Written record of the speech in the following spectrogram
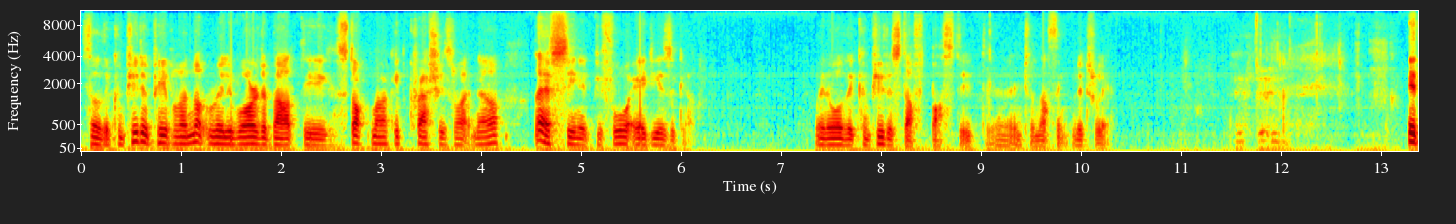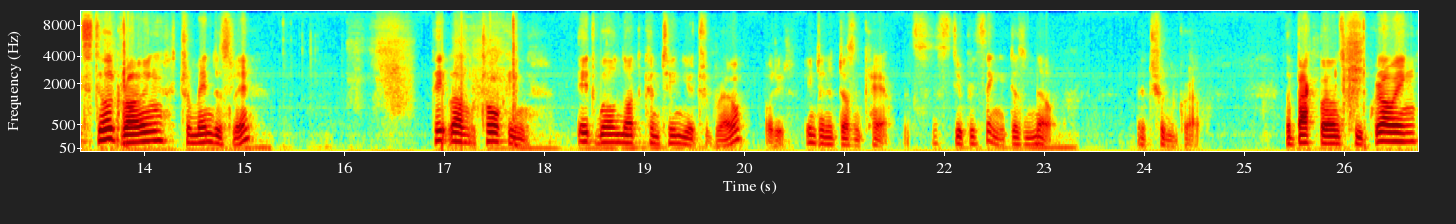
So the computer people are not really worried about the stock market crashes right now. They have seen it before eight years ago, when all the computer stuff busted uh, into nothing, literally. It's still growing tremendously. People are talking, it will not continue to grow, but it, internet doesn't care. It's a stupid thing, it doesn't know. It shouldn't grow. The backbones keep growing.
